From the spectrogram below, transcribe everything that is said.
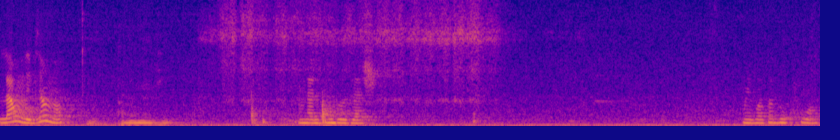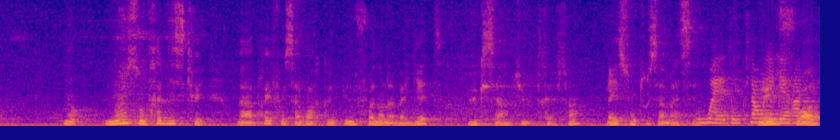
Là, on est bien, non? À mon avis. On a le bon dosage. On les voit pas beaucoup. Hein. Non, non, ils sont très discrets. Mais après, il faut savoir qu'une fois dans la baguette, vu que c'est un tube très fin, là, ils sont tous amassés. Ouais, donc là, on Mais les une verra fois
